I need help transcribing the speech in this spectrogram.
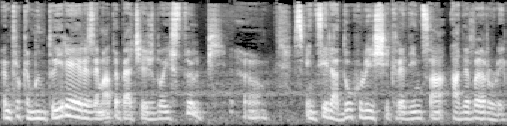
Pentru că mântuirea e rezemată pe acești doi stâlpi, ă, sfințirea Duhului și credința adevărului.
